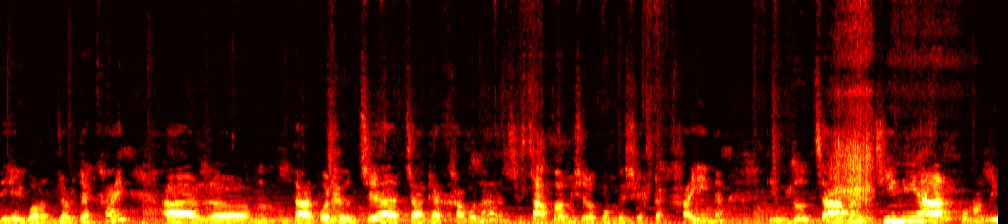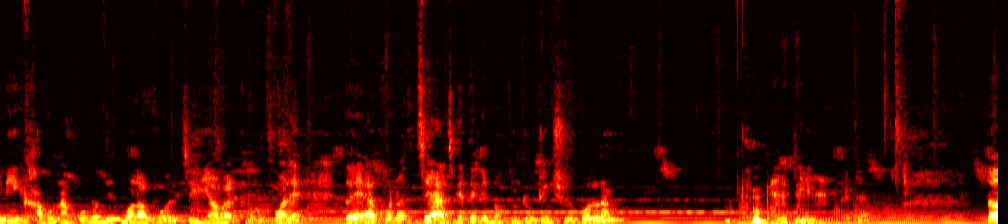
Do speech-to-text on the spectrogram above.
দিয়ে এই গরম জলটা খাই। আর তারপরে হচ্ছে আর চাটা খাব না। চা তো আমি সেরকম বেশি একটা খাই না। কিন্তু চা মানে চিনি আর কোনো দিনই খাব না। কোনো দিন বলা ভুল চিনি আবার খাব পরে। তো এখন হচ্ছে আজকে থেকে নতুন রুটিন শুরু করলাম। খুব ভালো তো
